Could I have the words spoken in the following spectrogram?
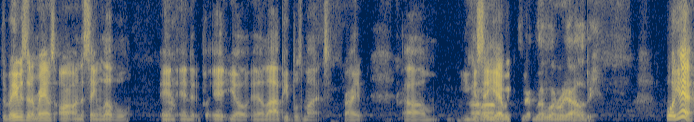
the Ravens and the Rams aren't on the same level in, in, in you know in a lot of people's minds, right? Um, you Not can say, yeah, we level in reality. Well, yeah,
